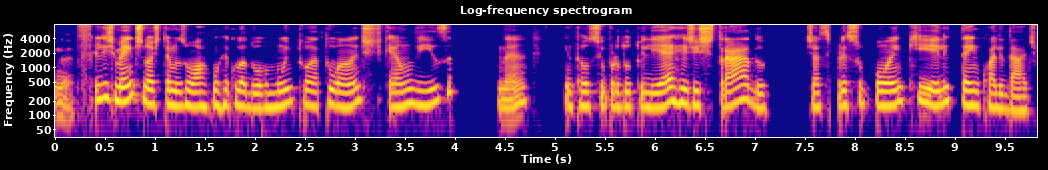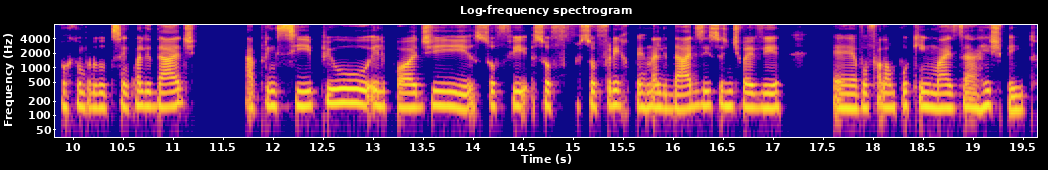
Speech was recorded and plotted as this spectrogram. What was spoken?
É. Felizmente, nós temos um órgão regulador muito atuante, que é a Anvisa, né? Então, se o produto ele é registrado, já se pressupõe que ele tem qualidade, porque um produto sem qualidade a princípio, ele pode sofrer, sof sofrer penalidades, isso a gente vai ver, é, vou falar um pouquinho mais a respeito.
